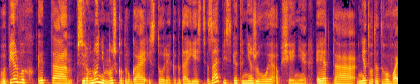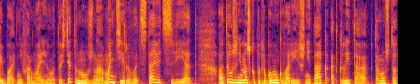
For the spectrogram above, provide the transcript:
во-первых, это все равно немножко другая история. Когда есть запись, это не живое общение, это нет вот этого вайба неформального. То есть это нужно монтировать, ставить свет, а ты уже немножко по-другому говоришь, не так открыто, потому что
